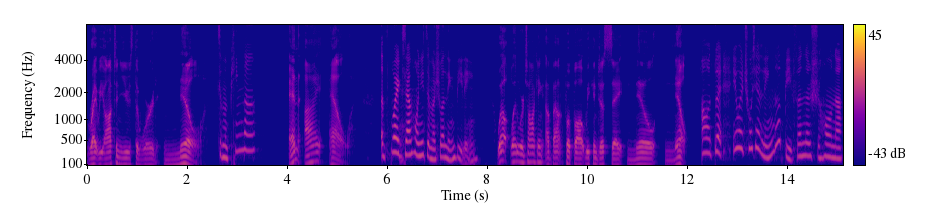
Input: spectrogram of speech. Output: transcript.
Right, we often use the word nil. 怎么拼呢？N I L. For example，你怎么说零比零？Well, when we're talking about football, we can just say nil nil. 哦，对，因为出现零的比分的时候呢，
